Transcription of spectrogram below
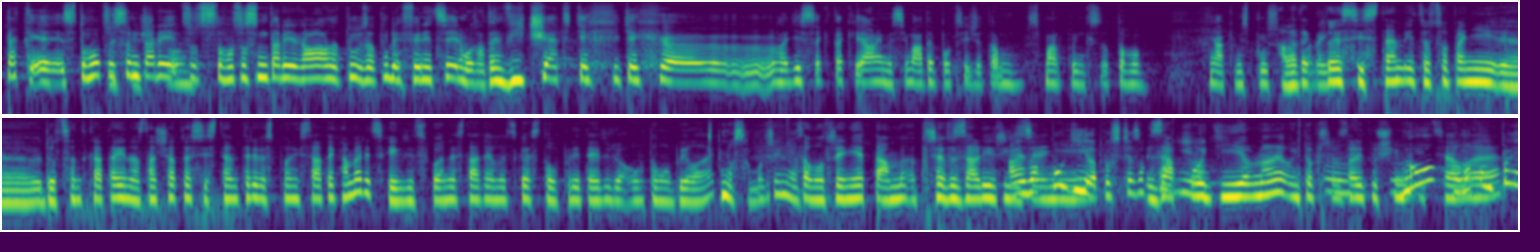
Tak eh, z toho, co jsem tady, co, z toho, co jsem tady dala za tu, za tu definici, nebo za ten výčet těch, těch uh, hledisek, tak já nevím, jestli máte pocit, že tam smart things do toho nějakým způsobem. Ale tak to je systém, i to, co paní e, docentka tady naznačila, to je systém tedy ve Spojených státech amerických, kdy Spojené státy americké vstoupily tehdy do automobile. No samozřejmě. Samozřejmě tam převzali řízení. Ale za podíl, prostě za podíl. Za podíl, no ne, oni to převzali, hmm. tuším, no, celé. No, úplně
